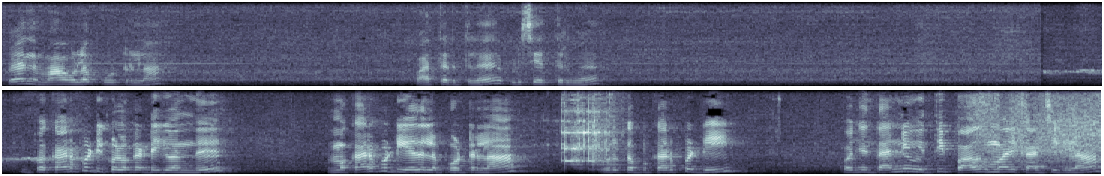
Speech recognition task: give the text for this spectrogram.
இப்போ இந்த மாவுலாம் போட்டுடலாம். பாத்திரத்தில் இப்படி சேர்த்துருங்க. இப்போ கருப்பட்டி கொலக்கட்டைக்கு வந்து நம்ம கருப்பட்டி எதில் போட்டுடலாம்? ஒரு கப்பு கருப்பட்டி கொஞ்சம் தண்ணி ஊற்றி பாகு மாதிரி காய்ச்சிக்கலாம்.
